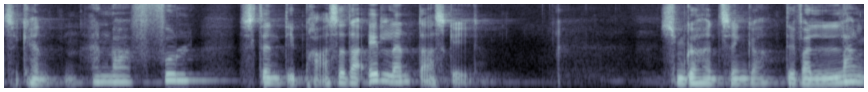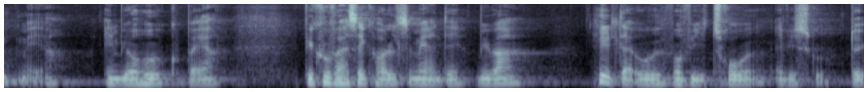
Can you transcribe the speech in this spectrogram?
til kanten. Han var fuldstændig presset. Der er et eller andet, der er sket, som gør, at han tænker, det var langt mere, end vi overhovedet kunne bære. Vi kunne faktisk ikke holde til mere end det. Vi var helt derude, hvor vi troede, at vi skulle dø.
